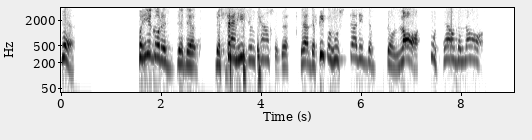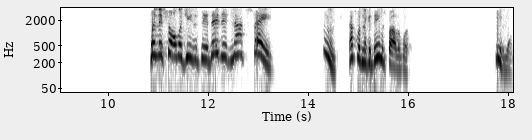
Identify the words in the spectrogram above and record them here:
them. Yeah. But here go the, the, the, the Sanhedrin Council, the, the, the people who studied the, the law, who held the law. When they saw what Jesus did, they did not say, hmm, that's what Nicodemus' problem was. He was like,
